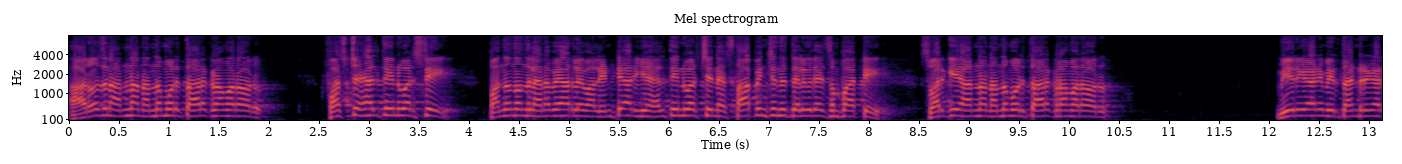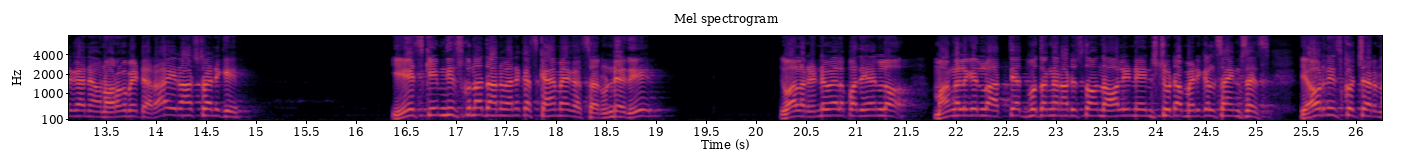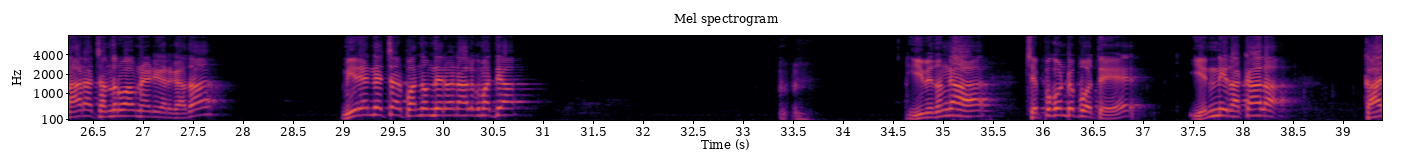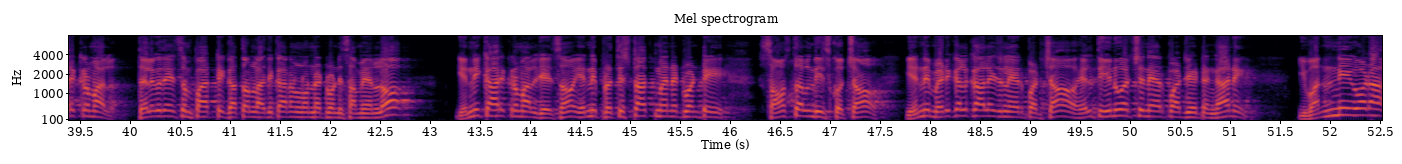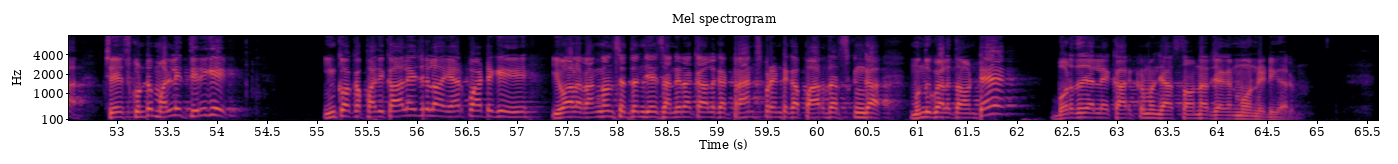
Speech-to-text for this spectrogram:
ఆ రోజున అన్న Nandamuri Taraka Ramarao first health university పంతొమ్మిది వందల ఎనభై ఆరులో వాళ్ళ ఎన్టీఆర్ ఈ హెల్త్ యూనివర్సిటీని స్థాపించింది తెలుగుదేశం పార్టీ స్వర్గీయ అన్న నందమూరి తారక రామారావు. మీరు కానీ మీరు తండ్రి గారు కానీ ఏమైనా ఒరగబెట్టారా ఈ రాష్ట్రానికి? ఏ స్కీమ్ తీసుకున్నా దాని వెనక స్కామే కదా సార్ ఉండేది. ఇవాళ రెండు వేల పదిహేనులో మంగళగిరిలో అత్యద్భుతంగా నడుస్తోంది all India institute of medical sciences. ఎవరు తీసుకొచ్చారు? నారా చంద్రబాబు నాయుడు గారు కదా? మీరేం తెచ్చారు పంతొమ్మిది ఇరవై నాలుగు మధ్య? ఈ విధంగా చెప్పుకుంటూ పోతే ఎన్ని రకాల కార్యక్రమాలు తెలుగుదేశం పార్టీ గతంలో అధికారంలో ఉన్నటువంటి సమయంలో ఎన్ని కార్యక్రమాలు చేసాం ఎన్ని ప్రతిష్టాత్మకమైనటువంటి సంస్థలను తీసుకొచ్చాం ఎన్ని మెడికల్ కాలేజీలను ఏర్పరిచాం హెల్త్ యూనివర్సిటీని ఏర్పాటు చేయటం కానీ ఇవన్నీ కూడా చేసుకుంటూ మళ్ళీ తిరిగి ఇంకొక పది కాలేజీల ఏర్పాటుకి ఇవాళ రంగం సిద్ధం చేసి అన్ని రకాలుగా ట్రాన్స్పరెంట్గా పారదర్శకంగా ముందుకు వెళతా ఉంటే బురద జల్లే కార్యక్రమం చేస్తా ఉన్నారు జగన్మోహన్ రెడ్డి గారు.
